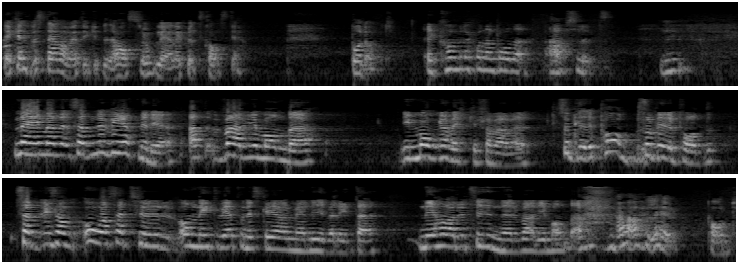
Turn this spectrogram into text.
Jag kan inte bestämma om jag tycker att vi är asroliga eller skitkonstiga. Både och. En kombination av båda, absolut. Mm. Nej, men så nu vet ni det. Att varje måndag i många veckor framöver Så blir det podd. så blir det podd. Så att liksom oavsett hur, om ni inte vet vad ni ska göra med er liv eller inte. Ni har rutiner varje måndag. Ja, eller hur? Podd.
